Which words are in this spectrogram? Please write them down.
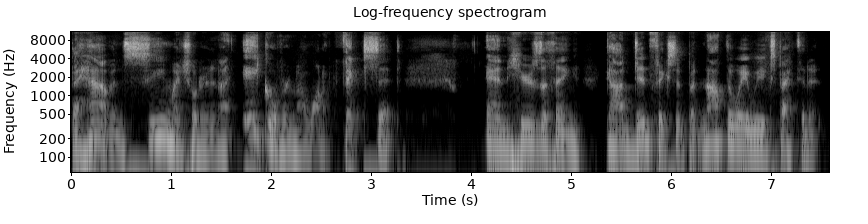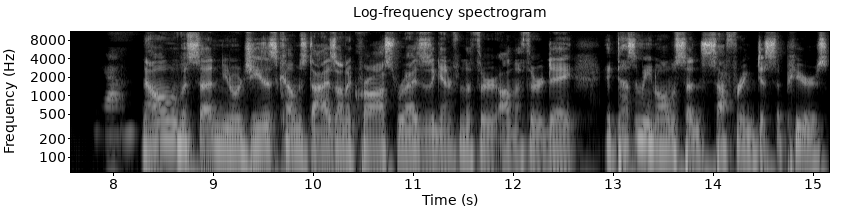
they have, and seeing my children, and I ache over it and I want to fix it. And here's the thing God did fix it, but not the way we expected it. yeah. Now all of a sudden, you know, Jesus comes, dies on a cross, rises again from the third on the third day. It doesn't mean all of a sudden suffering disappears.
